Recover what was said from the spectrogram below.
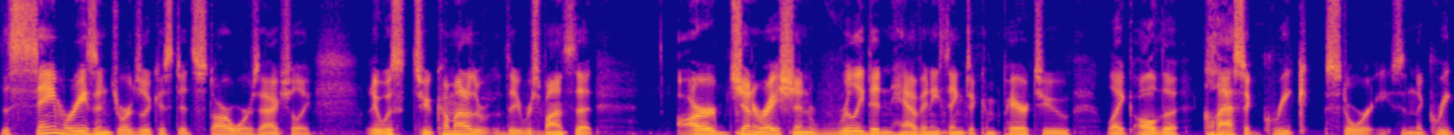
the same reason George Lucas did Star Wars. Actually, it was to come out of the, the response that our generation really didn't have anything to compare to like all the classic Greek stories and the Greek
